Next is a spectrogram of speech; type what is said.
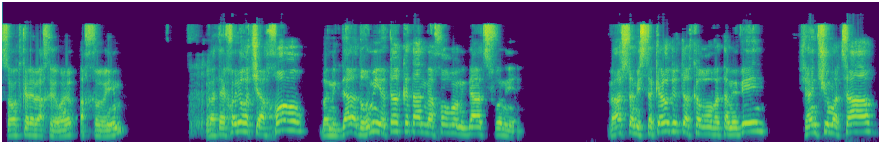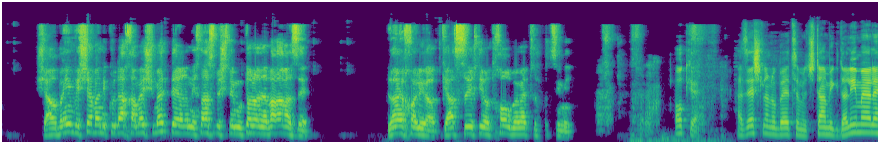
אסונות כאלה ואחרים, ואתה יכול לראות שהחור במגדל הדרומי יותר קטן מהחור במגדל הצפוני. ואז כשאתה מסתכל עוד יותר קרוב אתה מבין שאין שום מצב ש-47.5 מטר נכנס בשלמותו לדבר הזה. לא יכול להיות, כי אז צריך להיות חור באמת רציני. אוקיי, okay. אז יש לנו בעצם את שתי המגדלים האלה,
